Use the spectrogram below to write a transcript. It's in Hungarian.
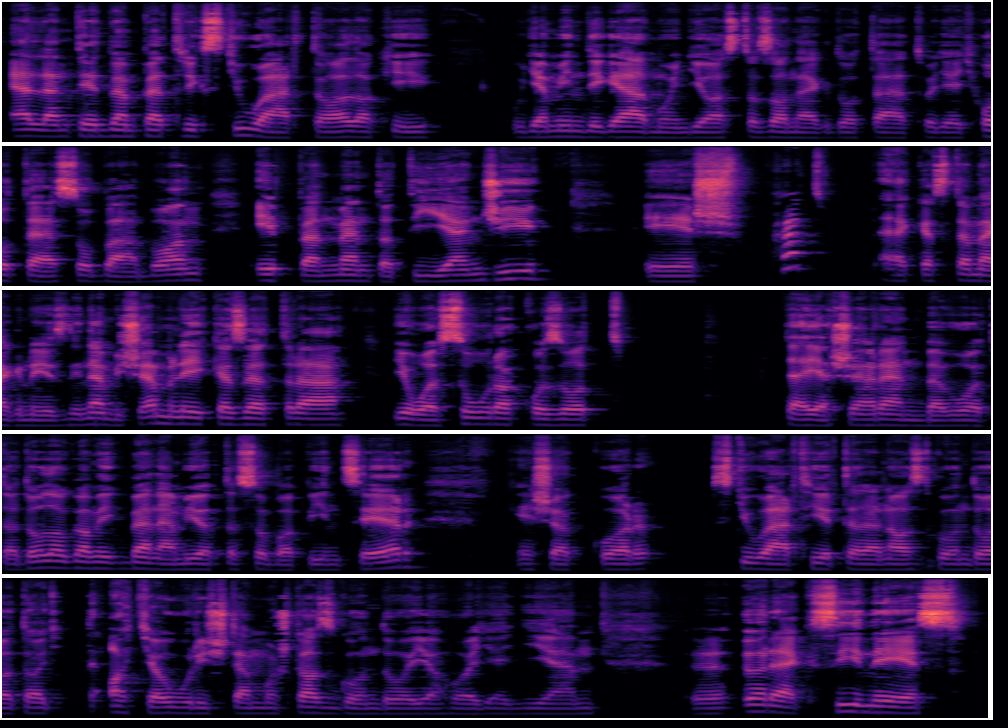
Ellentétben Patrick Stewart-tal, aki ugye mindig elmondja azt az anekdotát, hogy egy hotel szobában éppen ment a TNG, és hát elkezdte megnézni, nem is emlékezett rá, jól szórakozott, teljesen rendben volt a dolog, amíg be nem jött a szobapincér, és akkor Stuart hirtelen azt gondolta, hogy atya úristen most azt gondolja, hogy egy ilyen öreg színész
